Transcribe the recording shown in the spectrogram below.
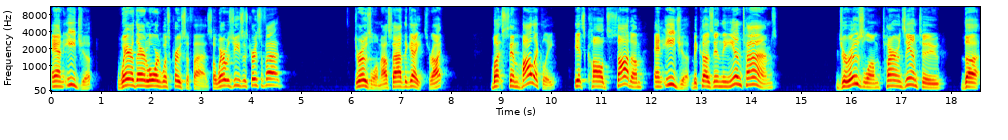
and Egypt, where their Lord was crucified. So, where was Jesus crucified? Jerusalem, outside the gates, right? But symbolically, it's called Sodom and Egypt because in the end times, Jerusalem turns into the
